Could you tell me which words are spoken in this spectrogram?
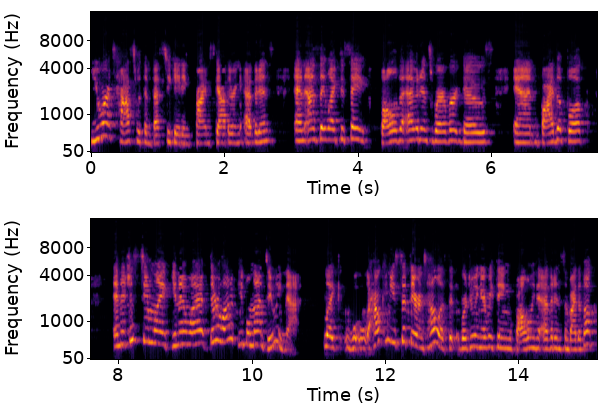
you are tasked with investigating crimes, gathering evidence. And as they like to say, follow the evidence wherever it goes and by the book. And it just seemed like, you know what? There are a lot of people not doing that. Like, how can you sit there and tell us that we're doing everything following the evidence and by the book?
